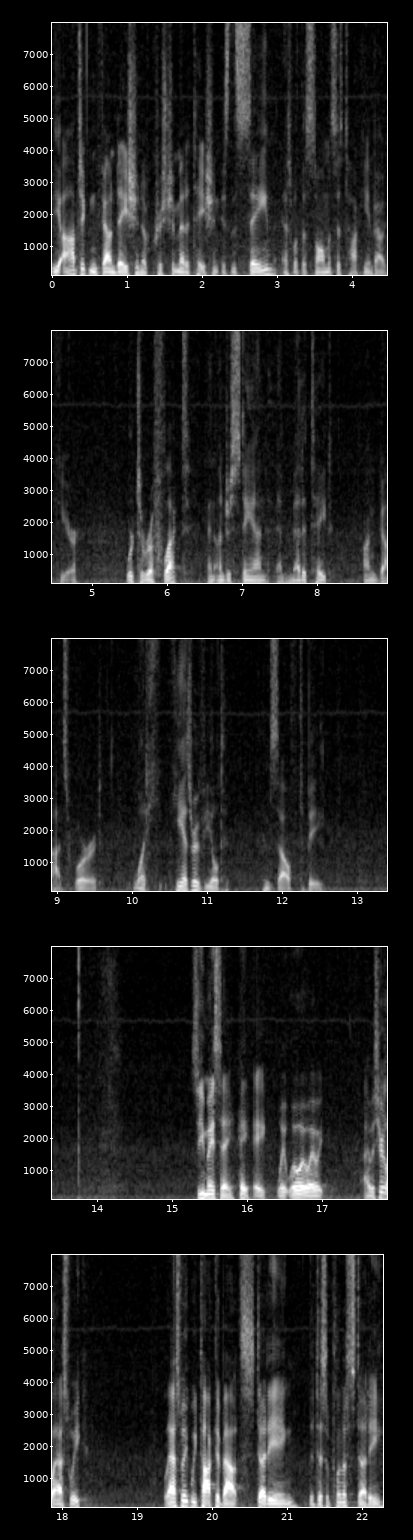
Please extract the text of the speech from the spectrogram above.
The object and foundation of Christian meditation is the same as what the psalmist is talking about here. We're to reflect and understand and meditate on God's word, what he, has revealed himself to be. So you may say, hey, hey, wait, wait, wait, wait, wait. I was here last week. Last week we talked about studying the discipline of study,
